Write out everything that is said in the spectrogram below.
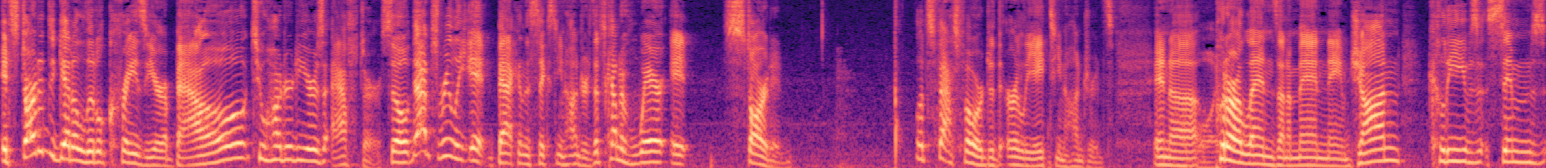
it started to get a little crazier about 200 years after. So that's really it back in the 1600s. That's kind of where it started. Let's fast forward to the early 1800s and uh, put our lens on a man named John Cleves Symmes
